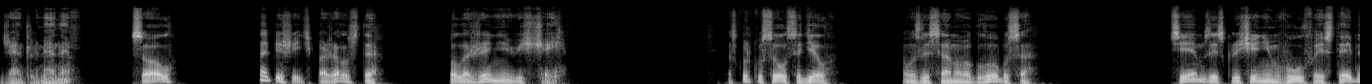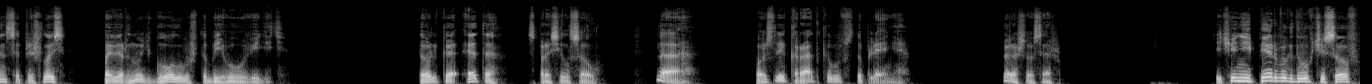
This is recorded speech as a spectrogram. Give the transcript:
джентльмены. Сол Напишите, пожалуйста, положение вещей. Поскольку Сол сидел возле самого глобуса, всем, за исключением Вулфа и Стеббинса, пришлось повернуть голову, чтобы его увидеть. «Только это?» — спросил Сол. «Да, после краткого вступления». «Хорошо, сэр». В течение первых двух часов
